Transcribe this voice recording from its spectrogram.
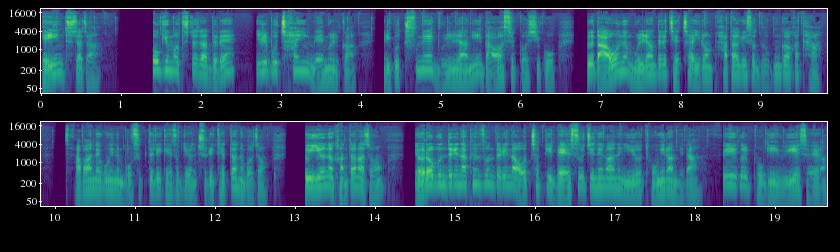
개인 투자자, 소규모 투자자들의 일부 차익 매물과 그리고 투매 물량이 나왔을 것이고 그 나오는 물량들을 재차 이런 바닥에서 누군가가 다 잡아내고 있는 모습들이 계속 연출이 됐다는 거죠. 그 이유는 간단하죠. 여러분들이나 큰손들이나 어차피 매수 진행하는 이유 동일합니다. 수익을 보기 위해서예요.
